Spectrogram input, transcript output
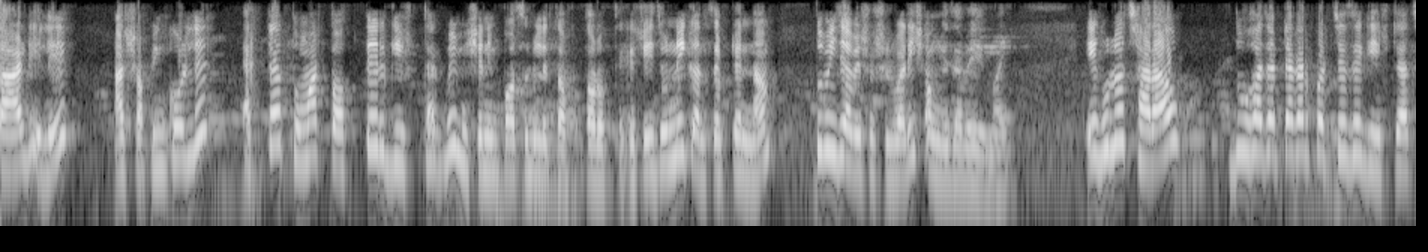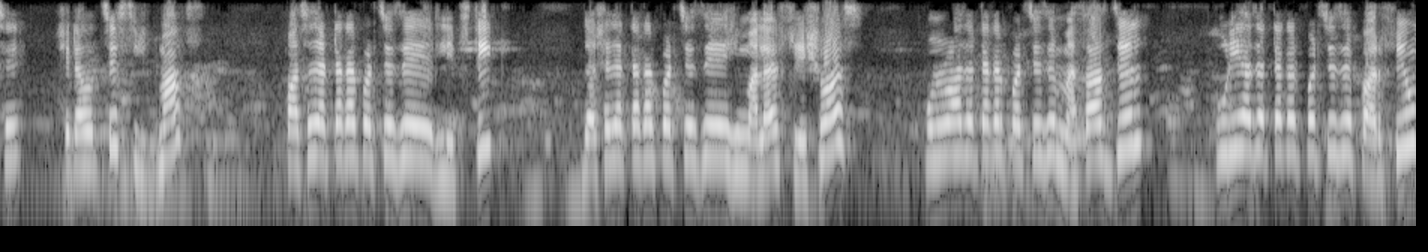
কার্ড এলে আর শপিং করলে একটা তোমার তত্ত্বের গিফট থাকবে মিশন ইম্পসিবলের তরফ থেকে। সেই জন্যই কনসেপ্টের নাম, তুমি যাবে শ্বশুরবাড়ি, সঙ্গে যাবে এমআই এগুলো ছাড়াও দু হাজার টাকার পারচেজে গিফট আছে। সেটা হচ্ছে সিট মাস্ক পাঁচ হাজার টাকার পারচেজে লিপস্টিক দশ হাজার টাকার পারচেজে হিমালয়ের ফ্রেশ ওয়াশ পনেরো হাজার টাকার পারচেজে ম্যাসাজ জেল কুড়ি হাজার টাকার পারচেজে পারফিউম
